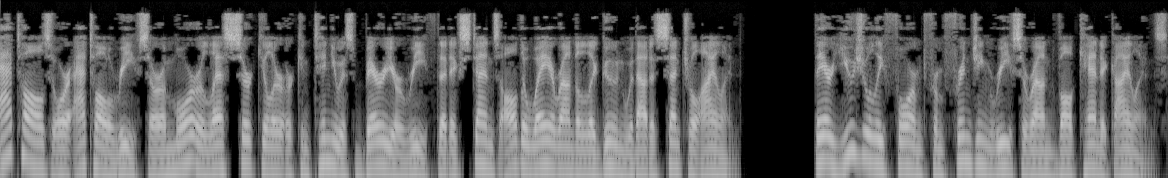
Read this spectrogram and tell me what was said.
Atolls or atoll reefs are a more or less circular or continuous barrier reef that extends all the way around a lagoon without a central island. They are usually formed from fringing reefs around volcanic islands.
